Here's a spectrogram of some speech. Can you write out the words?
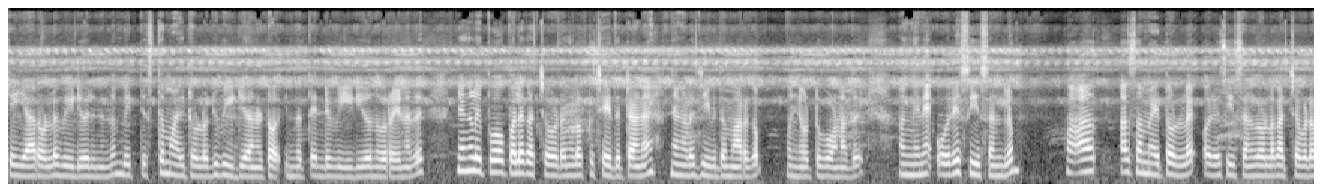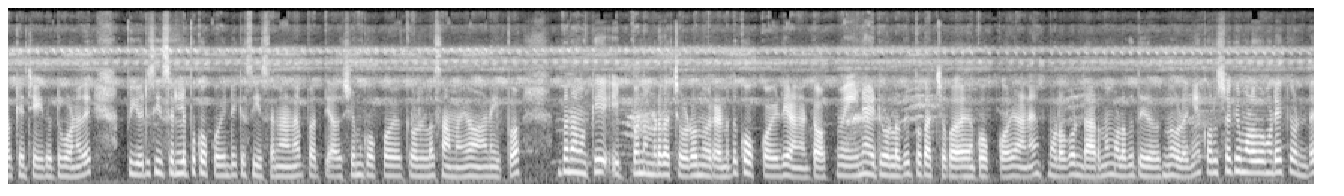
ചെയ്യാറുള്ള വീഡിയോയിൽ നിന്നും വ്യത്യസ്തമായിട്ടുള്ളൊരു വീഡിയോ ആണ് കേട്ടോ ഇന്നത്തെ എന്റെ വീഡിയോ എന്ന് പറയുന്നത്. ഞങ്ങളിപ്പോൾ പല കച്ചവടങ്ങളൊക്കെ ചെയ്തിട്ടാണ് ഞങ്ങളുടെ ജീവിതമാർഗം മുന്നോട്ട് പോണത്. അങ്ങനെ ഒരേ സീസണിലും ആ സമയത്തുള്ള ഓരോ സീസണിലുള്ള കച്ചവടമൊക്കെ ചെയ്തിട്ട് പോണത്. അപ്പോൾ ഈ ഒരു സീസണിൽ ഇപ്പോൾ കൊക്കോയിന്റെയൊക്കെ സീസണാണ് അപ്പോൾ അത്യാവശ്യം കൊക്കോയൊക്കെ ഉള്ള സമയമാണ് ഇപ്പോൾ അപ്പോൾ നമുക്ക് ഇപ്പോൾ നമ്മുടെ കച്ചവടം എന്ന് പറയുന്നത് കൊക്കോയുടെയാണ് കേട്ടോ. മെയിനായിട്ടുള്ളത് ഇപ്പോൾ കച്ച കൊക്കോയാണ്. മുളക് ഉണ്ടായിരുന്നു മുളക് തീർന്നു തുടങ്ങി. കുറച്ചൊക്കെ മുളകും കൂടെയൊക്കെ ഉണ്ട്.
